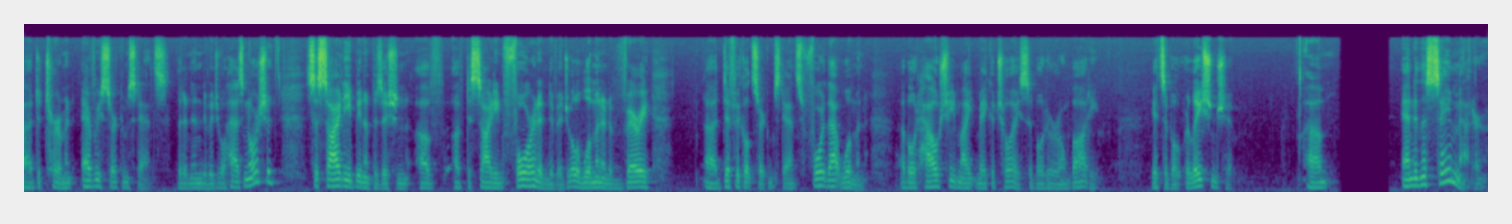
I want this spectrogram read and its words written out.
uh, determine every circumstance that an individual has, nor should society be in a position of, of deciding for an individual, a woman in a very uh, difficult circumstance, for that woman about how she might make a choice about her own body. It's about relationship. Um, and in the same manner,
